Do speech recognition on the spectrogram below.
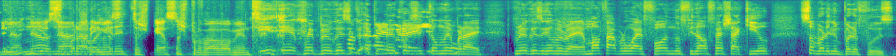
não, não, e a sobrar não, imenso garantia... peças, provavelmente. E, e, foi a primeira, coisa, a primeira coisa que eu me lembrei. A primeira coisa que eu me lembrei. A malta abre o iPhone, no final fecha aquilo, só barulho um parafuso.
